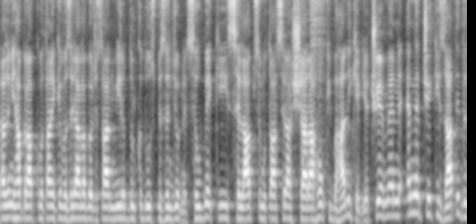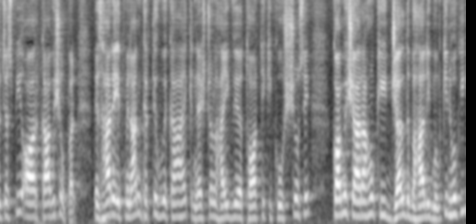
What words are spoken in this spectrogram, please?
नाजन यहाँ पर आपको बताएँ कि वजी अला बलोचिस्तान मीर अब्दुल कदूस बिजंजो ने सूबे की सैलाब से मुतासर शाहराहों की बहाली के लिए चेयरमैन एन एच ए की ज़ाती दिलचस्पी और काविशों पर इजहार इतमान करते हुए कहा है कि नेशनल हाईवे अथॉरिटी की कोशिशों से कौमी शाहराहों की जल्द बहाली मुमकिन होगी।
